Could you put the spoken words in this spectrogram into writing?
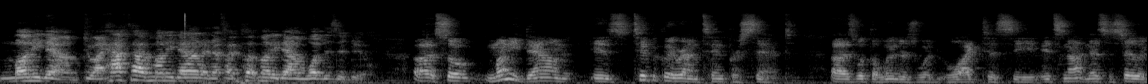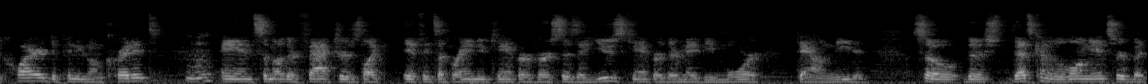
money down. Do I have to have money down? And if I put money down, what does it do? Uh, so money down is typically around 10% uh, is what the lenders would like to see. It's not necessarily required depending on credit Mhm. and some other factors like if it's a brand new camper versus a used camper, there may be more down needed. So the that's kind of the long answer, but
